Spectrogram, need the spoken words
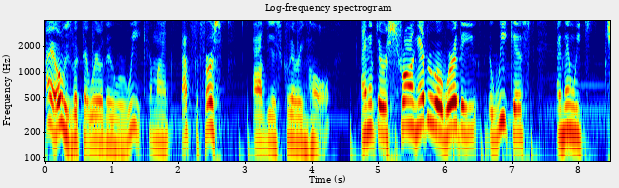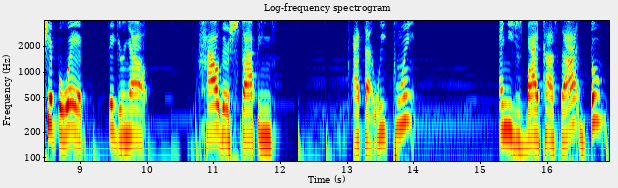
I always looked at where they were weak. I'm like, that's the first obvious glaring hole. And if they were strong everywhere, where they the weakest, and then we chip away at figuring out how they're stopping at that weak point, and you just bypass that, and boom,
